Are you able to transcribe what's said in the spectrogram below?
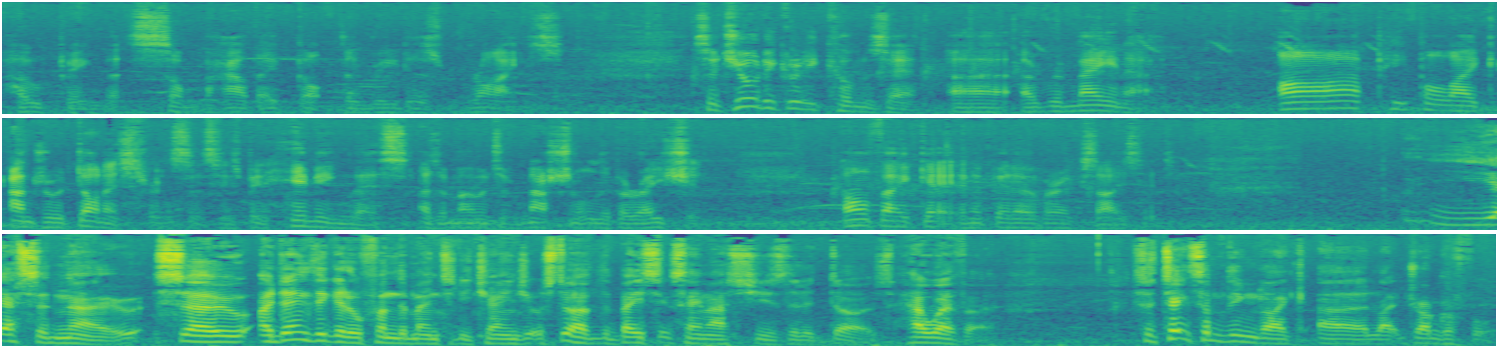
hoping that somehow they've got the readers right. So Geordie Gree comes in, uh, a Remainer. Are people like Andrew Adonis, for instance, who's been hymning this as a moment of national liberation, are they getting a bit overexcited? Yes and no. So I don't think it'll fundamentally change. It will still have the basic same attitudes that it does. However, so take something like uh, like drug reform.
